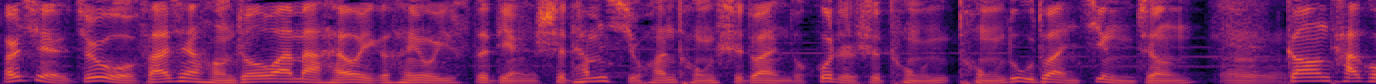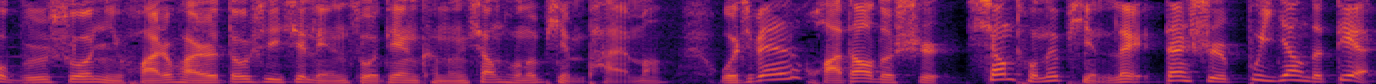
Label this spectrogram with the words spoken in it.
而且就是我发现杭州的外卖还有一个很有意思的点是，他们喜欢同时段或者是同同路段竞争。嗯，刚刚 Taco 不是说你划着划着都是一些连锁店，可能相同的品牌吗？我这边划到的是相同的品类，但是不一样的店。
